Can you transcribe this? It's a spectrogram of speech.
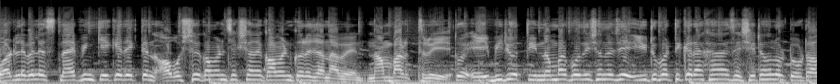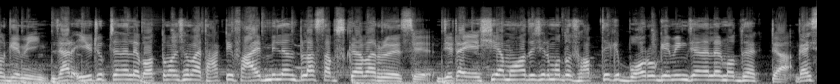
গড লেভেলের স্নাইপিং কে কে দেখতেন অবশ্যই কমেন্ট সেকশনে কমেন্ট করে জানাবেন। নাম্বার থ্রি তো এই ভিডিও তিন নম্বর পজিশনে যে ইউটিউবারটিকে রাখা হয়েছে, সেটা হলো টোটাল গেমিং যার ইউটিউব চ্যানেলে বর্তমান সময় থার্টি মিলিয়ন প্লাস সাবস্ক্রাইবার রয়েছে, যেটা এশিয়া মহাদেশের মধ্যে সব থেকে বড় গেমিং চ্যানেলের মধ্যে একটা। গাইস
